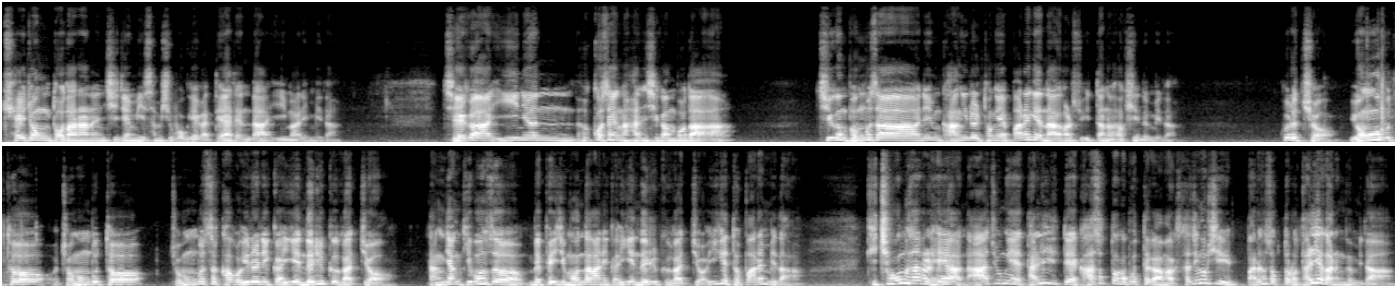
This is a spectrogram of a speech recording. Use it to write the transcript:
최종 도달하는 지점이 35개가 돼야 된다 이 말입니다. 제가 2년 헛고생 한 시간보다 지금 법무사님 강의를 통해 빠르게 나아갈 수 있다는 확신이 듭니다. 그렇죠. 용어부터 조문부터 조문 분석하고 이러니까 이게 느릴 것 같죠. 당장 기본서 몇 페이지 못 나가니까 이게 느릴 것 같죠. 이게 더 빠릅니다. 기초공사를 해야 나중에 달릴 때 가속도가 붙어가 막 사정없이 빠른 속도로 달려가는 겁니다.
